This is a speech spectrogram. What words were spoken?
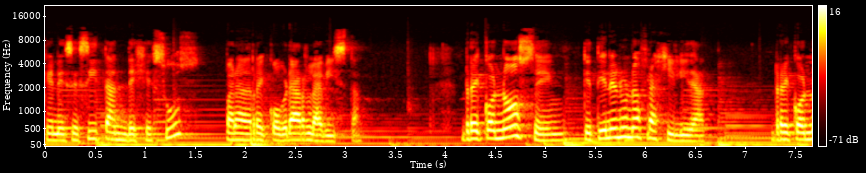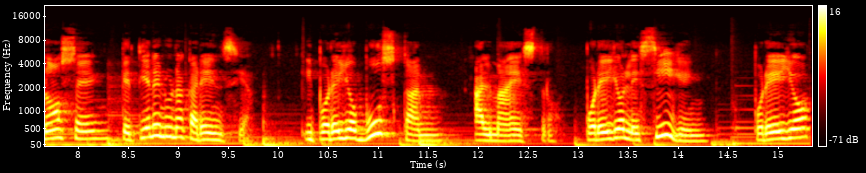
que necesitan de Jesús para recobrar la vista. Reconocen que tienen una fragilidad, reconocen que tienen una carencia y por ello buscan al Maestro, por ello le siguen, por ello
